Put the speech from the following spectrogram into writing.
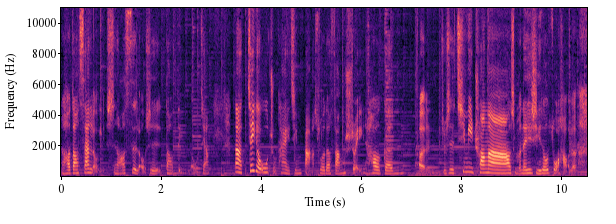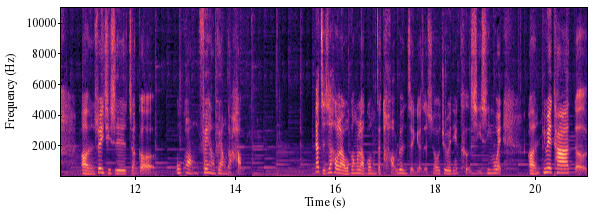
然后到三楼也是，然后四楼是到顶楼这样。那这个屋主他已经把所有的防水，然后跟嗯，就是气密窗啊什么那些其实都做好了，嗯，所以其实整个屋况非常非常的好。那只是后来我跟我老公我们在讨论这个的时候就有点可惜，是因为嗯，因为他的。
